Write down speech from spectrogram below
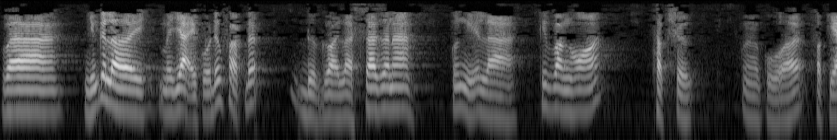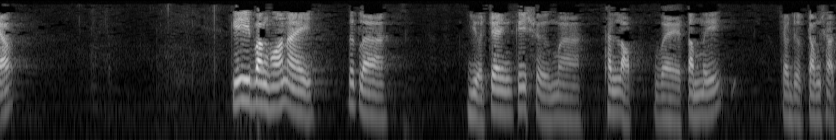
Và những cái lời mà dạy của đức phật đó được gọi là sajana, có nghĩa là cái văn hóa thật sự. À, của phật giáo. Cái văn hóa này tức là dựa trên cái sự mà thanh lọc về tâm ý cho được trong sạch.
